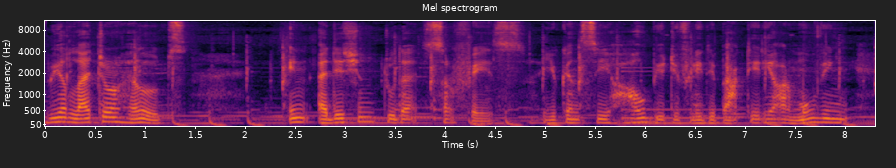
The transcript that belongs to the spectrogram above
where latter helps in addition to the surface. You can see how beautifully the bacteria are moving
